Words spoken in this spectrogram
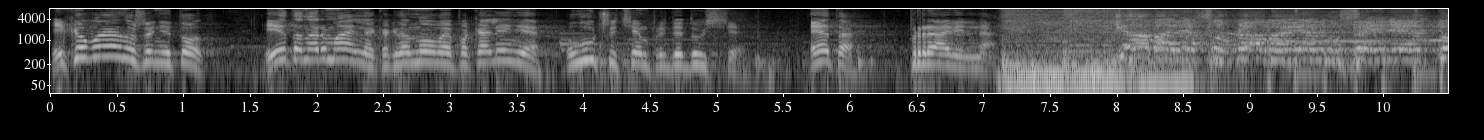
И КВН уже не тот. И это нормально, когда новое поколение лучше, чем предыдущее. Это правильно. Говорят, что КВН уже не тот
